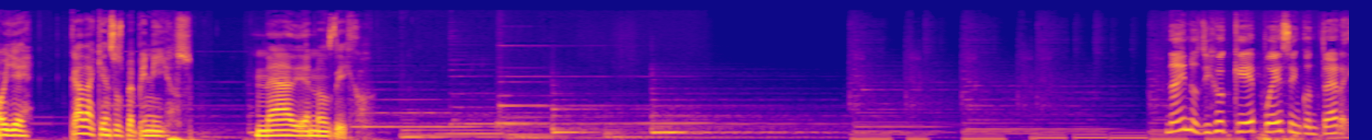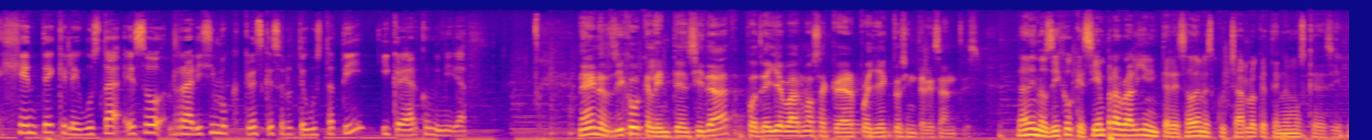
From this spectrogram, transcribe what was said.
Oye, cada quien sus pepinillos. Nadie nos dijo. Nadie nos dijo que puedes encontrar gente que le gusta eso rarísimo que crees que solo te gusta a ti y crear comunidad. Nadie nos dijo que la intensidad podría llevarnos a crear proyectos interesantes. Nadie nos dijo que siempre habrá alguien interesado en escuchar lo que tenemos que decir.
